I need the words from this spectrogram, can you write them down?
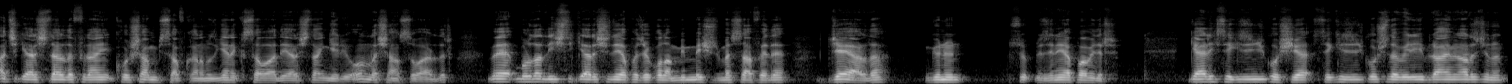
açık yarışlarda falan koşan bir safkanımız. Gene kısa vade yarıştan geliyor. Onun da şansı vardır. Ve burada dişlik yarışını yapacak olan 1500 mesafede JR'da günün sürprizini yapabilir. Geldik 8. koşuya. 8. koşuda Veli İbrahim'in arıcının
